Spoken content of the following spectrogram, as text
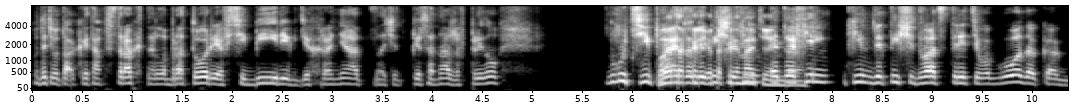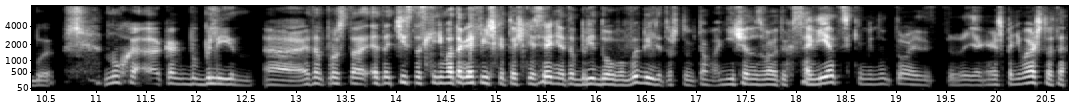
вот эти вот какая-то абстрактная лаборатория в Сибири, где хранят, значит, персонажа в плену. Ну, типа, ну, это, это, это, фильм, это да. фильм, фильм 2023 года, как бы. Ну, как бы, блин. Э, это просто, это чисто с кинематографической точки зрения, это бредово выглядит, то, что там они еще называют их советскими, ну, то есть, я, конечно, понимаю, что это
